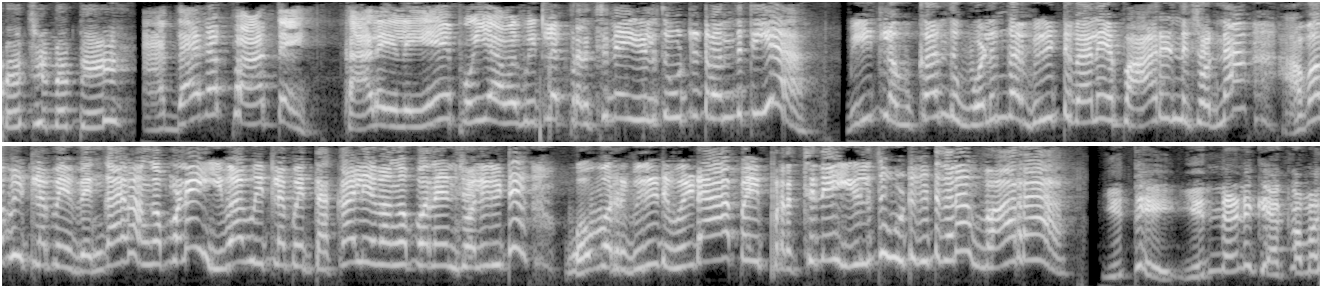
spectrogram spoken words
பிரச்சனை தே. அதான பார்த்தேன். காலையிலேயே போய் அவ வீட்ல பிரச்சனை இழுத்து விட்டுட்டு வந்துட்டியா வீட்ல உட்கார்ந்து ஒழுங்கா வீட்டு வேலையை பாருன்னு சொன்னா அவ வீட்ல போய் வெங்காயம் வாங்க போறேன் இவ வீட்ல போய் தக்காளி வாங்க போறேன்னு சொல்லிட்டு ஒவ்வொரு வீடு வீடா போய் பிரச்சனையை இழுத்து விட்டுக்கிட்டு தானே வாரா எத்தே என்னன்னு கேட்காம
